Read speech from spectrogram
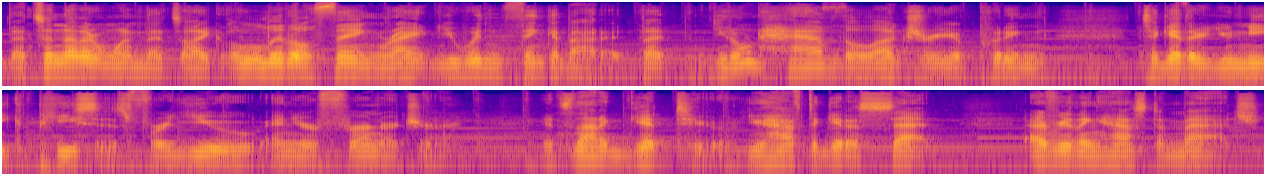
that's another one that's like a little thing, right? You wouldn't think about it, but you don't have the luxury of putting together unique pieces for you and your furniture. It's not a get to. You have to get a set. Everything has to match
